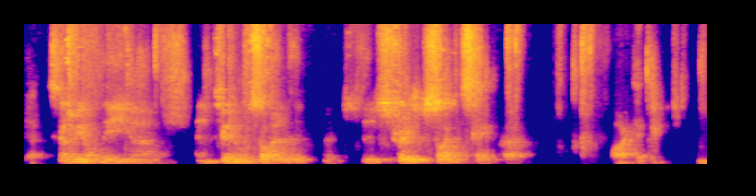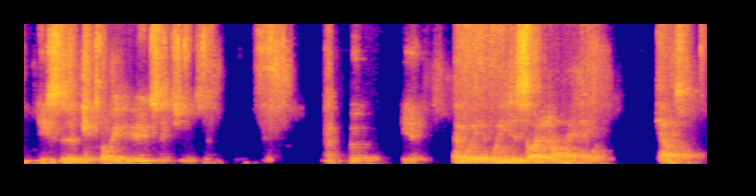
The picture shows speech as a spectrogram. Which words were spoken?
It's going to be on the um, internal side of the, there's trees beside the skate park. Okay. Next to the Robbie View section, is it? No, Yeah, Have we, have we decided on that, have we? council?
